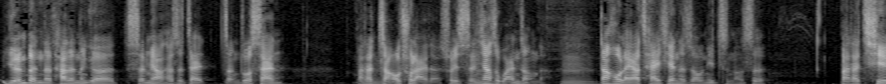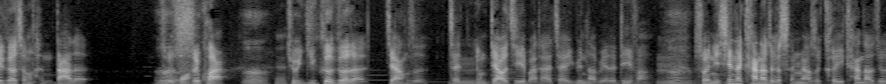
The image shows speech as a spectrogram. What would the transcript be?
原本的它的那个神庙，它是在整座山把它嗯凿出来的，所以神像是完整的。嗯。但后来要拆迁的时候，你只能是把它切割成很大的就嗯。是石块，嗯。就一个个的这样子，再嗯用吊机把它再运到别的地方。嗯。所以你现在看到这个神庙是可以看到就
